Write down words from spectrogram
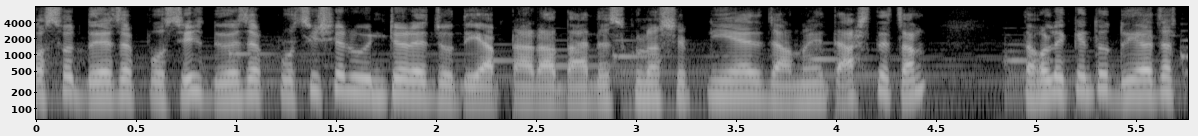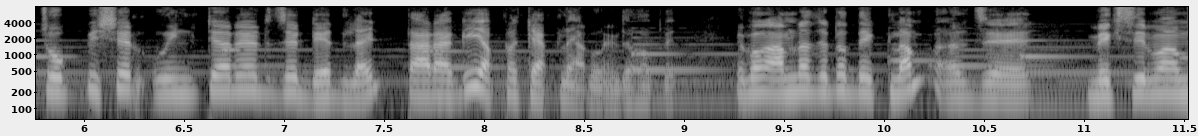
বছর দুই হাজার পঁচিশ দুই হাজার পঁচিশের উইন্টারে যদি আপনারা দাঁত স্কলারশিপ নিয়ে জার্মানিতে আসতে চান তাহলে কিন্তু দুই হাজার চব্বিশের উইন্টারের যে ডেডলাইন তার আগেই আপনাকে অ্যাপ্লাই করতে হবে। এবং আমরা যেটা দেখলাম যে ম্যাক্সিমাম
